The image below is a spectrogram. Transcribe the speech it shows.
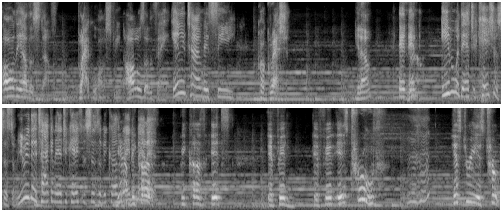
all the other stuff black wall street all those other things. Anytime they see progression you know? And and even with the education system you really attacking the education system because Yeah, wait a because minute. because it's if it if it is truth, hmm history is true.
